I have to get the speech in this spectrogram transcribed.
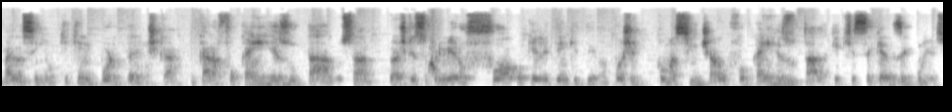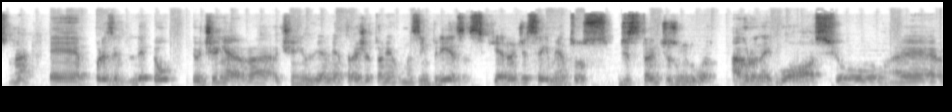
Mas assim, o que, que é importante, cara? O cara focar em resultado, sabe? Eu acho que esse é o primeiro foco que ele tem que ter. Mas, poxa, como assim, Thiago, focar em resultado? O que, que você quer dizer com isso, né? É, por exemplo, eu, eu tinha, eu tinha a minha trajetória em algumas empresas que eram de segmentos distantes um do outro. Agronegócio, é,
